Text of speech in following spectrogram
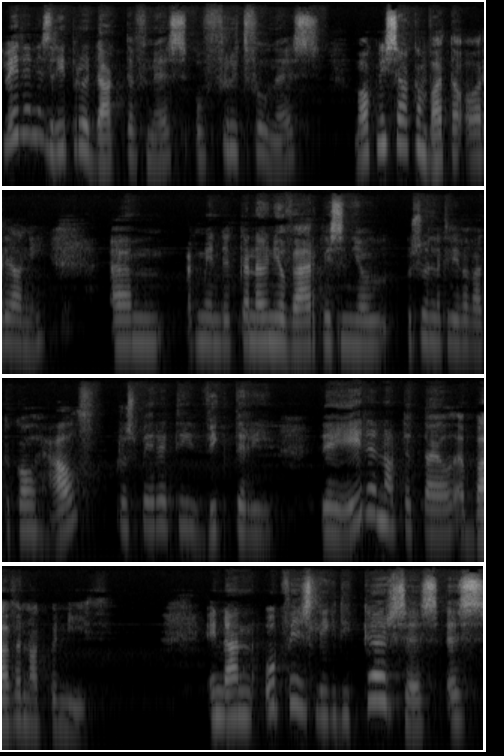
Tweede is reproductiveness of fruitfulness. Maak nie saak in watter area nie. Um ek meen dit kan nou in jou werk wees in jou persoonlike lewe wat ook al health, prosperity, victory, the head and not the tail, above and not beneath. En dan obviously die kursus is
